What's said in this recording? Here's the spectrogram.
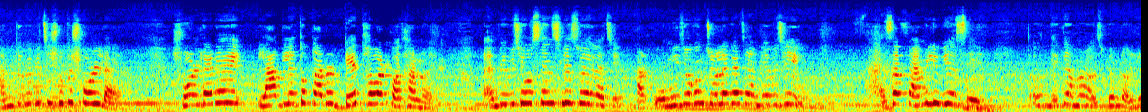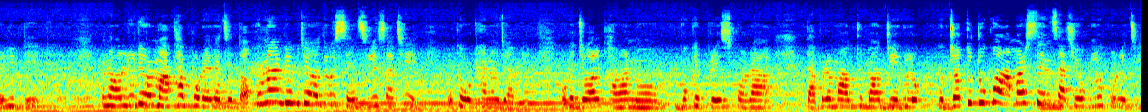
আমি তো ভেবেছি শুধু শোল্ডার শোল্ডারে লাগলে তো কারোর ডেথ হওয়ার কথা নয়। আমি ভেবেছি ও সেন্সলেস হয়ে গেছে। আর উনি যখন চলে গেছে, আমি ভেবেছি as a family we are safe তখন দেখি আমার হাজব্যান্ড অলরেডি ডেড মানে অলরেডি ওর মাথা পড়ে গেছে। তখনও আমি ভেবেছি হয়তো সেন্সলেস আছে, ওকে ওঠানো যাবে। ওকে জল খাওয়ানো, বুকে প্রেস করা, তারপরে মাউথ টু মাউথ যেগুলো, যতটুকু আমার সেন্স আছে, ওগুলো করেছি।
